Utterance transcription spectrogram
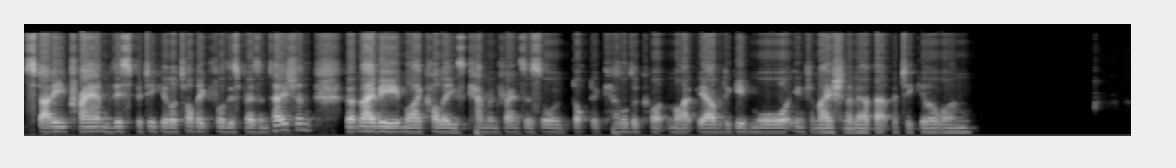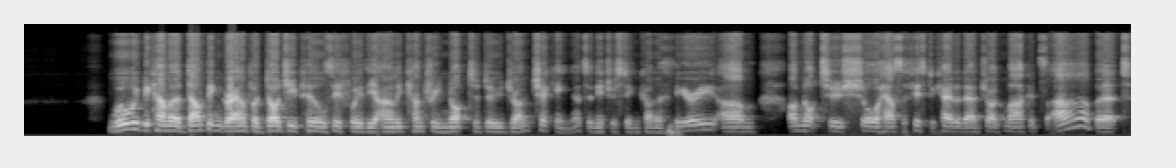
study, crammed this particular topic for this presentation, but maybe my colleagues Cameron Francis or Dr. Caldicott might be able to give more information about that particular one. Will we become a dumping ground for dodgy pills if we're the only country not to do drug checking? That's an interesting kind of theory. Um, I'm not too sure how sophisticated our drug markets are, but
